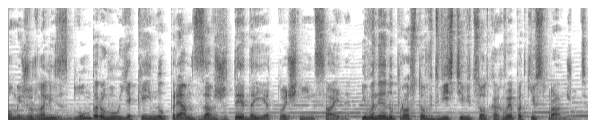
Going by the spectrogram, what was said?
відомий журналіст з Блумбергу, який ну прям завжди дає точні інсайди. І вони ну просто в 200% випадків справджуються.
